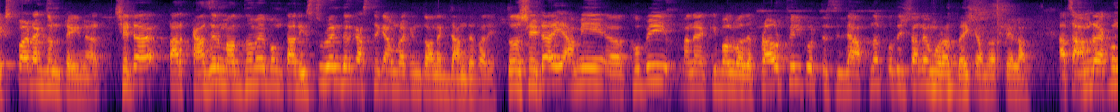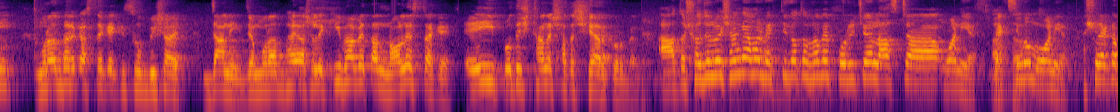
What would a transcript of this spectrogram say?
এক্সপার্ট একজন ট্রেনার সেটা তার কাজের মাধ্যমে এবং তার স্টুডেন্টদের কাছ থেকে আমরা কিন্তু অনেক জানতে পারি। তো সেটাই আমি খুবই মানে কি বলব যে প্রাউড ফিল করতেছি যে আপনার প্রতিষ্ঠানে মুরাদ ভাইকে আমরা পেলাম। আচ্ছা আমরা এখন মুরাদ ভাইয়ের কাছ থেকে কিছু বিষয় জানি যে মুরাদ ভাই আসলে কীভাবে তার নলেজটাকে এই প্রতিষ্ঠানের সাথে শেয়ার করবেন? তো সজল ভাইয়ের সঙ্গে আমার ব্যক্তিগতভাবে পরিচয় last one year maximum one year আসলে একটা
